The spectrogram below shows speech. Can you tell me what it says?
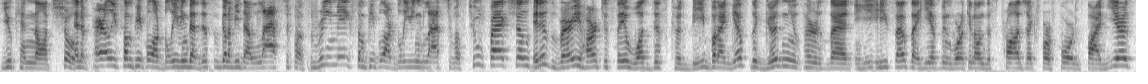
you cannot show. And apparently some people are believing that this is gonna be the Last of Us remake. Some people are believing Last of Us 2 factions. It is very hard to say what this could be, but I guess the good news here is that he, he says that he has been working on this project for 45 years.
